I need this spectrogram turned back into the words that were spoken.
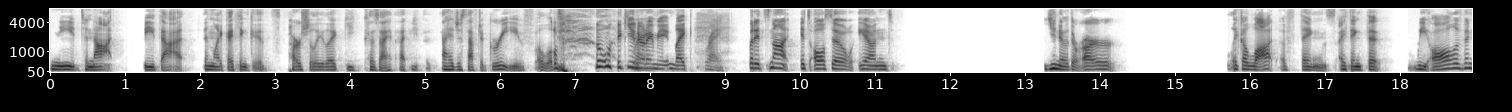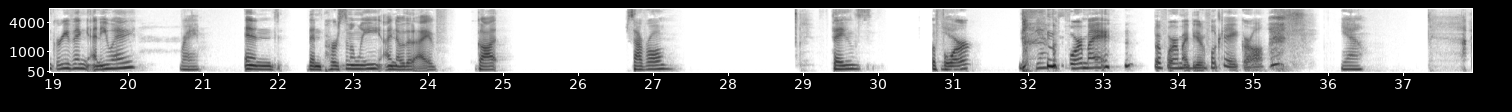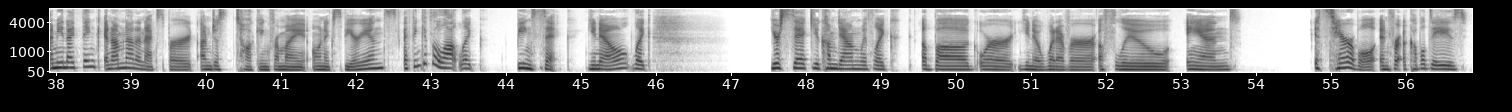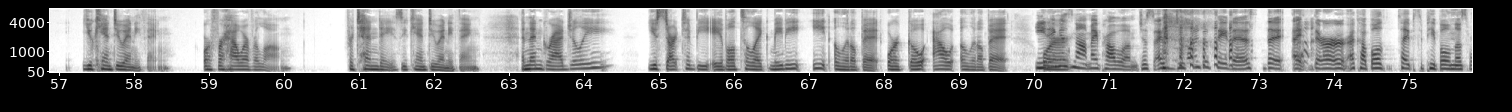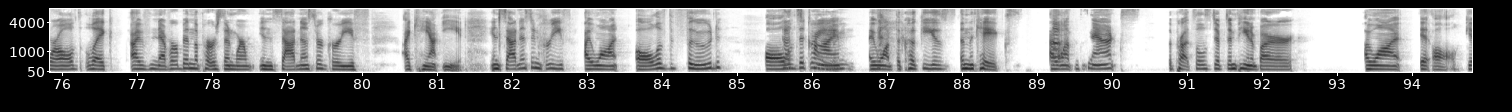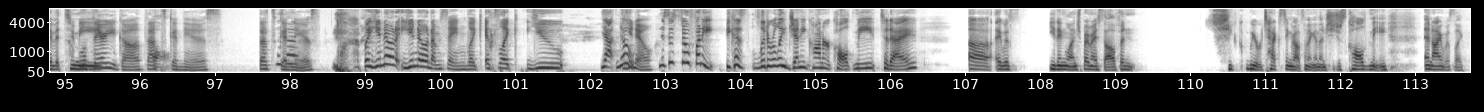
need to not be that. And like, I think it's partially like because I, I, I just have to grieve a little bit. like, you know what I mean? Like, Right. but it's not, it's also, and, you know, there are like a lot of things I think that we all have been grieving anyway. Right. And then personally, I know that I've got several things before Yeah. before my before my beautiful Kate girl. Yeah. I mean, I think, and I'm not an expert, I'm just talking from my own experience. I think it's a lot like being sick, you know? Like you're sick, you come down with like a bug or, you know, whatever, a flu, and it's terrible. And for a couple days, you can't do anything, or for however long. For 10 days, you can't do anything. And then gradually, you start to be able to like maybe eat a little bit or go out a little bit. Eating Or- is not my problem. Just I do want to say this that I, there are a couple types of people in this world. Like I've never been the person where in sadness or grief I can't eat. In sadness and grief, I want all of the food all of the great. time. I want the cookies and the cakes. I want the snacks, the pretzels dipped in peanut butter. I want it all. Give it to me. Well, there you go. That's all. good news. That's good news. But you know what you know what I'm saying? Like it's like you Yeah, no. You know. This is so funny because literally Jenny Connor called me today. Uh I was eating lunch by myself and she we were texting about something and then she just called me and I was like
